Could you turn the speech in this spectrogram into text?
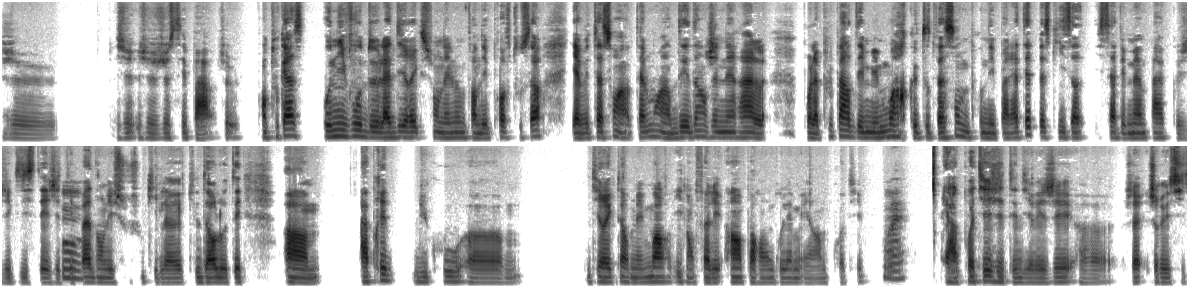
je, je, je, je, sais pas. Je, en tout cas, au niveau de la direction des, enfin des profs, tout ça, il y avait de toute façon un, tellement un dédain général pour la plupart des mémoires que de toute façon, on ne me prenait pas la tête parce qu'ils savaient même pas que j'existais. J'étais mmh. pas dans les chouchous qu'ils qu'ils dorlotaient. Euh, après, du coup, euh, directeur de mémoire, il en fallait un par Angoulême et un de Poitiers. Ouais. Et à Poitiers, j'étais dirigée, euh, j'ai réussi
